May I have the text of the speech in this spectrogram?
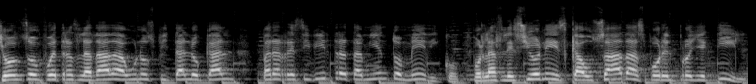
Johnson fue trasladada a un hospital local para recibir tratamiento médico por las lesiones causadas por el proyectil.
